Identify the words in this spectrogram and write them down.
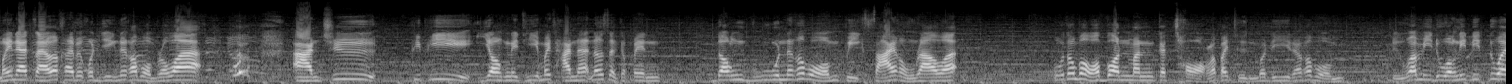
ไม่แน่ใจว่าใครเป็นคนยิงด้วยครับผมเพราะว่า อ่านชื่อพี่ๆยองในทีมไม่ทันนะเนื่องจากจะเป็นดองบูนนะครับผมปีกซ้ายของเราอะโอ้ต้องบอกว่าบอลมันกระฉอกแล้วไปถึงพอดีนะครับผม ถือว่ามีดวงนิดๆด้วย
